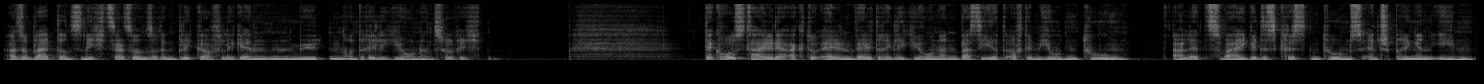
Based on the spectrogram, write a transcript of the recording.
also bleibt uns nichts als unseren Blick auf Legenden, Mythen und Religionen zu richten. Der Großteil der aktuellen Weltreligionen basiert auf dem Judentum. Alle Zweige des Christentums entspringen ihm,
